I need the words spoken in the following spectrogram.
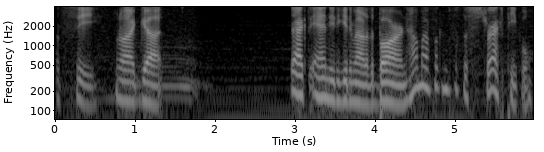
Let's see. What do I got? Distract Andy to get him out of the barn. How am I fucking supposed to distract people?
